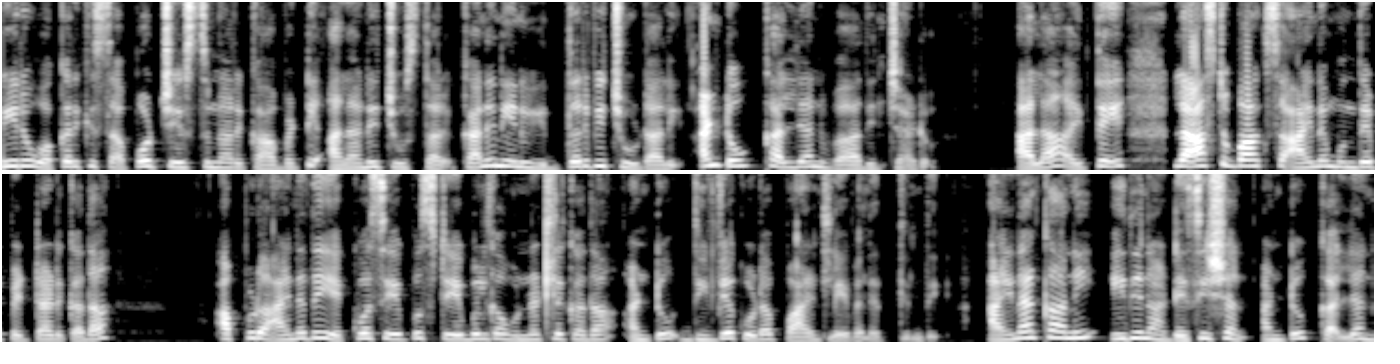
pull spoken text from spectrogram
మీరు ఒకరికి సపోర్ట్ చేస్తున్నారు కాబట్టి అలానే చూస్తారు. కానీ నేను ఇద్దరివి చూడాలి అంటూ కళ్యాణ్ వాదించాడు. అలా అయితే లాస్ట్ బాక్స్ ఆయన ముందే పెట్టాడు కదా. అప్పుడు ఆయనదే ఎక్కువసేపు స్టేబుల్గా ఉన్నట్లు కదా అంటూ దివ్య కూడా పాయింట్ లేవలెత్తింది అయినా కానీ ఇది నా డెసిషన్ అంటూ కళ్యాణ్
